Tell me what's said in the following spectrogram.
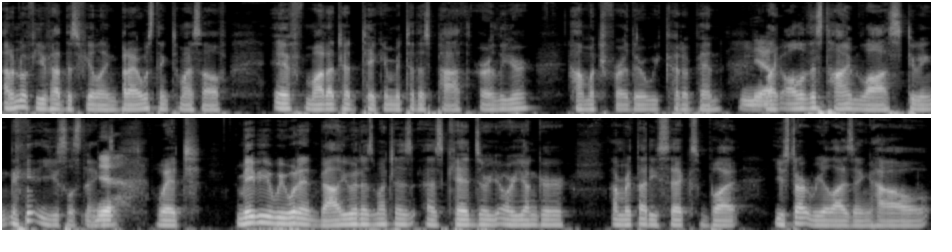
I don't know if you've had this feeling, but I always think to myself, if Maharaj had taken me to this path earlier, how much further we could have been. Yeah. Like all of this time lost doing useless things, yeah. which maybe we wouldn't value it as much as as kids or or younger. I'm 36, but you start realizing how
